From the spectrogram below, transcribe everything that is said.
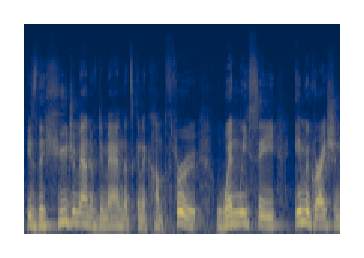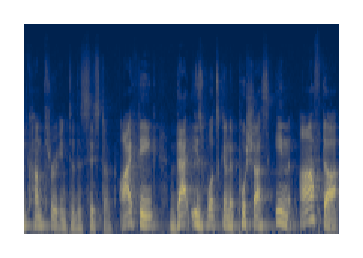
is the huge amount of demand that's going to come through when we see immigration come through into the system. I think that is what's going to push us in after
